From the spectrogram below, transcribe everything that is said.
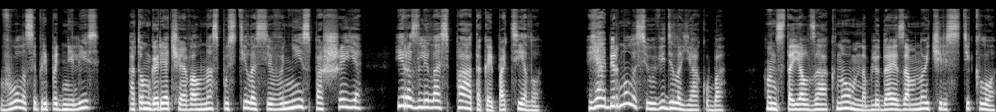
волосы приподнялись, потом горячая волна спустилась вниз по шее и разлилась патокой по телу. Я обернулась и увидела Якуба. Он стоял за окном, наблюдая за мной через стекло.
